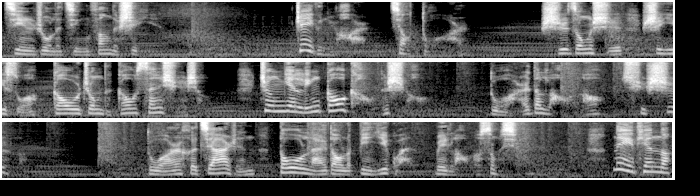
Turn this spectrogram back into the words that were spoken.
进入了警方的视野。这个女孩叫朵儿，失踪时是一所高中的高三学生，正面临高考的时候，朵儿的姥姥去世了。朵儿和家人都来到了殡仪馆为姥姥送行。那天呢，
